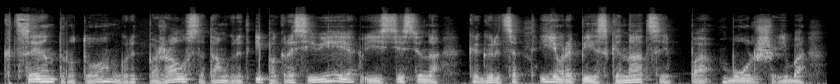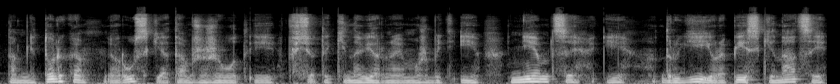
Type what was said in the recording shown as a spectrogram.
к центру, то, говорит, пожалуйста, там, говорит, и покрасивее, естественно, как говорится, европейской нации побольше, ибо там не только русские, а там же живут и все-таки, наверное, может быть, и немцы, и другие европейские нации,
